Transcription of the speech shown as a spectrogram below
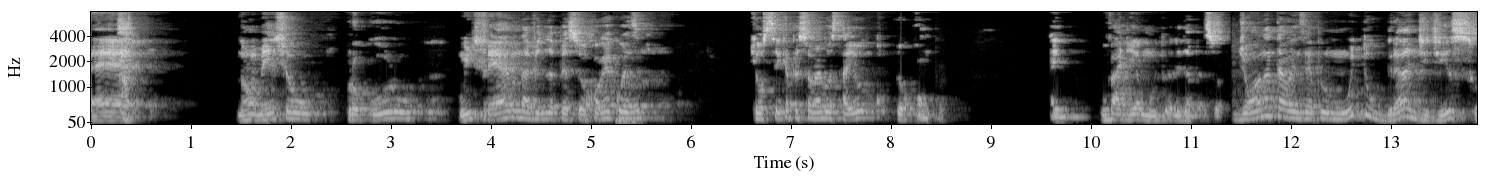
É, normalmente eu procuro o inferno na vida da pessoa, qualquer coisa que eu sei que a pessoa vai gostar, eu, eu compro. Aí varia muito ali da pessoa. Jonathan é um exemplo muito grande disso,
